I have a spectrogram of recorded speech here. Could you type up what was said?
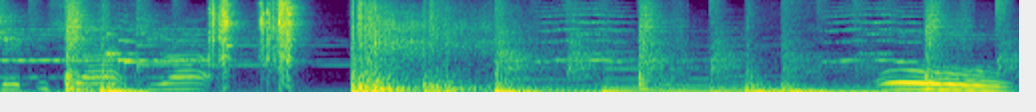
Take a shot, shot. Oh.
